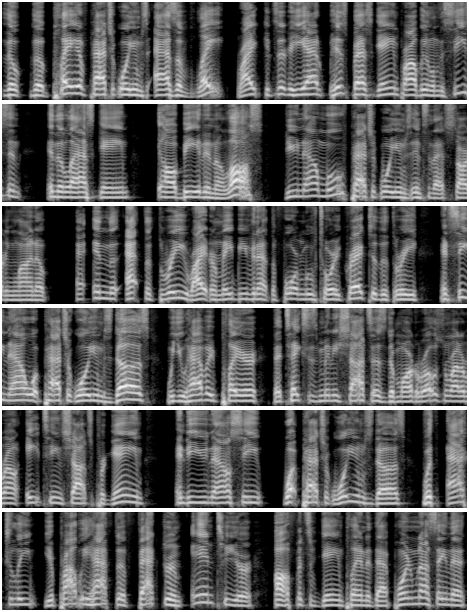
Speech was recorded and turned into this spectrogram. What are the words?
the the play of Patrick Williams as of late, right? Consider he had his best game probably on the season in the last game, albeit in a loss. Do you now move Patrick Williams into that starting lineup in the at the three, right, or maybe even at the four, move Torrey Craig to the three, and see now what Patrick Williams does when you have a player that takes as many shots as DeMar DeRozan, right around 18 shots per game, and do you now see what Patrick Williams does with actually you probably have to factor him into your offensive game plan at that point. I'm not saying that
